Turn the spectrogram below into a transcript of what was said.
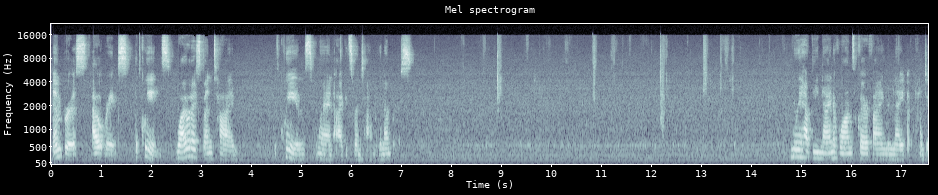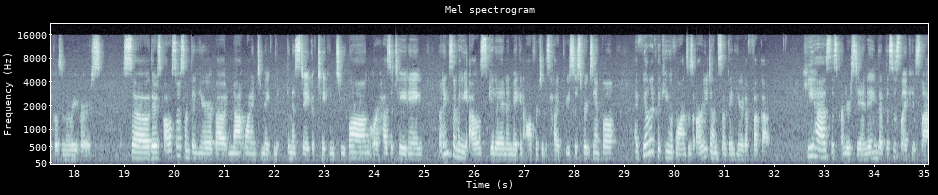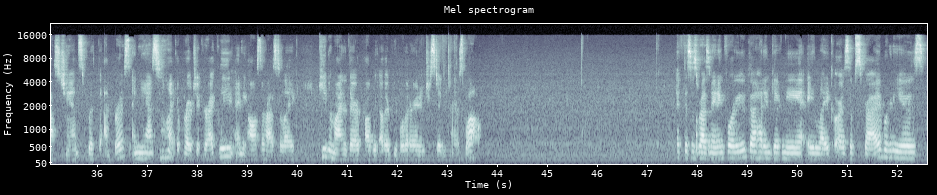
empress outranks the queens. Why would I spend time with queens when I could spend time with an empress? And we have the Nine of Wands clarifying the Knight of Pentacles in the reverse. So there's also something here about not wanting to make the mistake of taking too long or hesitating, letting somebody else get in and make an offer to this High Priestess, for example. I feel like the King of Wands has already done something here to fuck up. He has this understanding that this is like his last chance with the Empress, and he has to like approach it correctly, and he also has to like keep in mind that there are probably other people that are interested in her as well. If this is resonating for you, go ahead and give me a like or a subscribe. We're going to use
